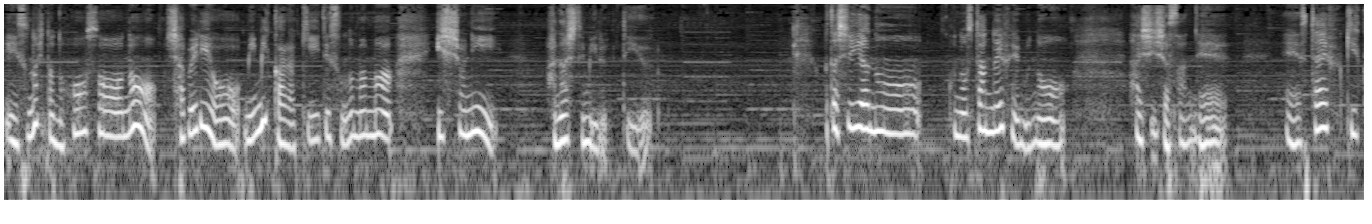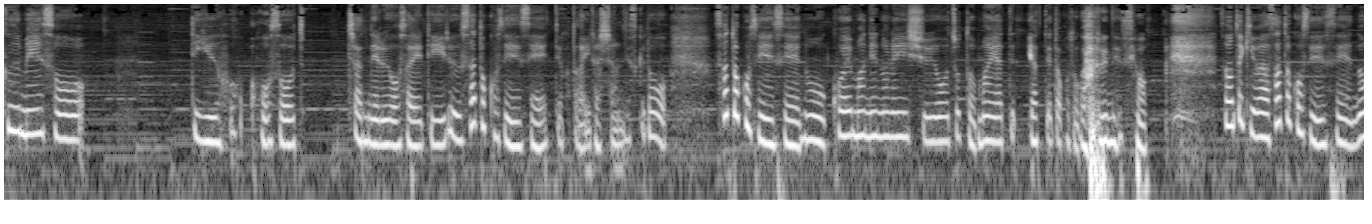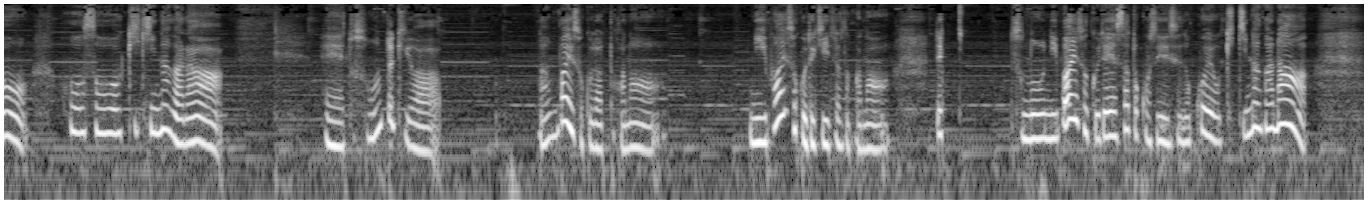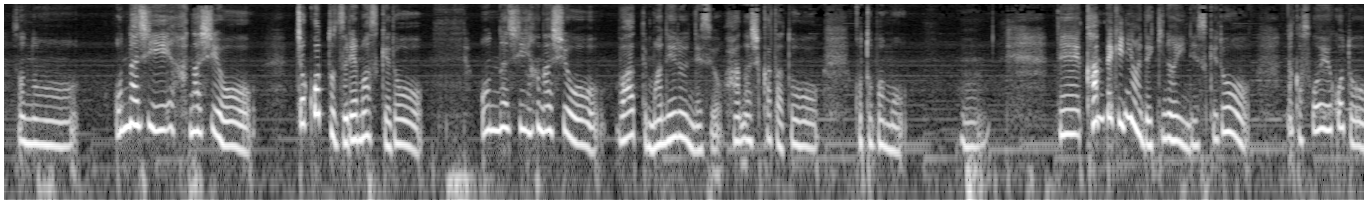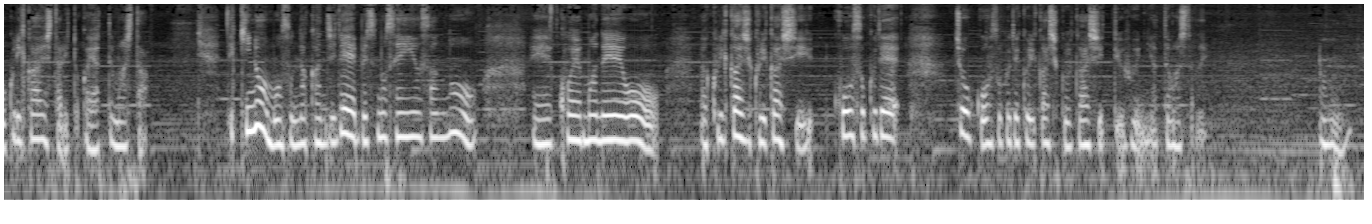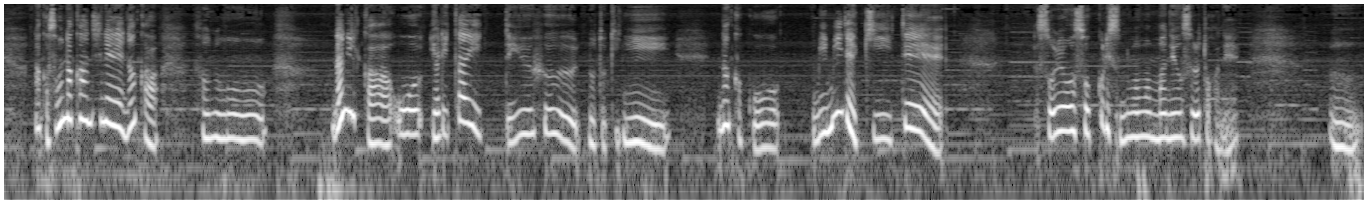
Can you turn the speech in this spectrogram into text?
え、その人の放送の喋りを耳から聞いてそのまま一緒に話してみるっていう。私、あの、このスタンド FM の配信者さんで、えー、スタイフ聞く瞑想っていう放送チャンネルをされているさとこ先生っていう方がいらっしゃるんですけど、さとこ先生の声真似の練習をちょっと前やって、やってたことがあるんですよ。その時はさとこ先生の放送を聞きながら、えっ、ー、と、その時は何倍速だったかな ?2 倍速で聞いてたのかな？で、その2倍速でさとこ先生の声を聞きながら、その、同じ話を、ちょこっとずれますけど、同じ話をわーって真似るんですよ。話し方と言葉も。うん。で、完璧にはできないんですけど、なんかそういうことを繰り返したりとかやってました。で、昨日もそんな感じで別の声優さんの、えー、声真似を繰り返し繰り返し高速で超高速で繰り返し繰り返しっていう風にやってましたね。うん、なんかそんな感じでなんかその何かをやりたいっていう風の時になんかこう耳で聞いてそれをそっくりそのまま真似をするとかね、うん、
